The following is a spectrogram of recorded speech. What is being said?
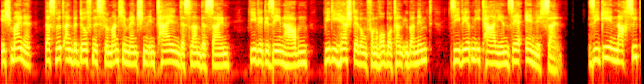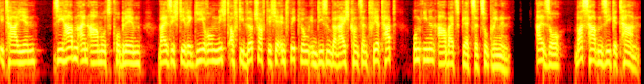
Ich meine, das wird ein Bedürfnis für manche Menschen in Teilen des Landes sein, wie wir gesehen haben, wie die Herstellung von Robotern übernimmt, sie werden Italien sehr ähnlich sein. Sie gehen nach Süditalien, sie haben ein Armutsproblem, weil sich die Regierung nicht auf die wirtschaftliche Entwicklung in diesem Bereich konzentriert hat, um ihnen Arbeitsplätze zu bringen. Also, was haben sie getan?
